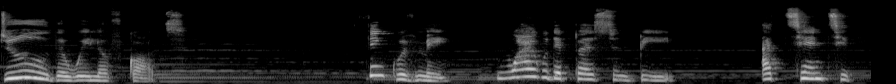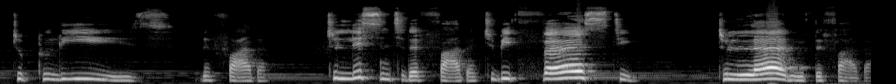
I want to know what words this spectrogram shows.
do the will of God. Think with me why would a person be attentive to please the Father? To listen to the Father, to be thirsty to learn with the Father.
